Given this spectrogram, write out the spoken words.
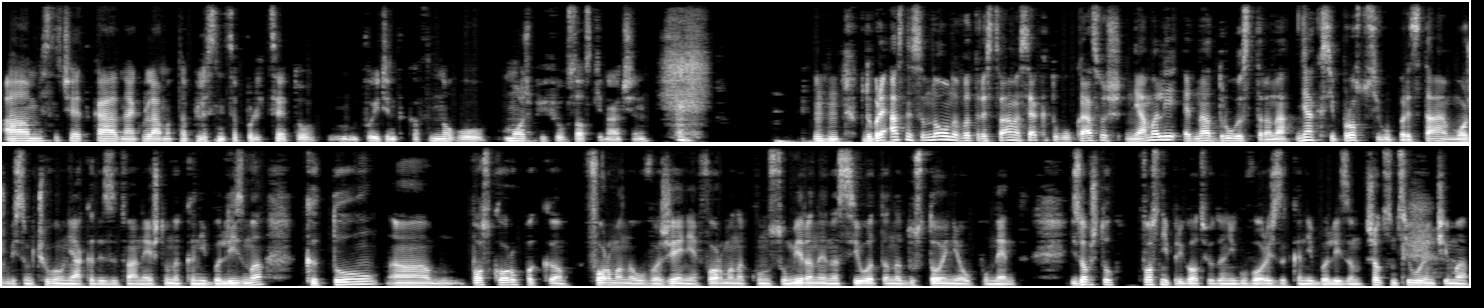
А, мисля, че е така най-голямата плесница по лицето по един такъв много, може би, философски начин. Добре, аз не съм много навътре с това, но сега като го казваш, няма ли една друга страна? Някакси просто си го представям, може би съм чувал някъде за това нещо на канибализма, като а, по-скоро пък форма на уважение, форма на консумиране на силата на достойния опонент. Изобщо, какво си ни приготвил да ни говориш за канибализъм? Защото съм сигурен, че има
